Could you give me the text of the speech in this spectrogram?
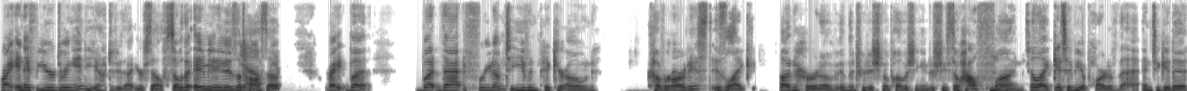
right? And if you're doing indie, you have to do that yourself. So the, I mean, it is a yeah. toss up, right? But but that freedom to even pick your own cover artist is like unheard of in the traditional publishing industry. So how fun mm-hmm. to like get to be a part of that and to get to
